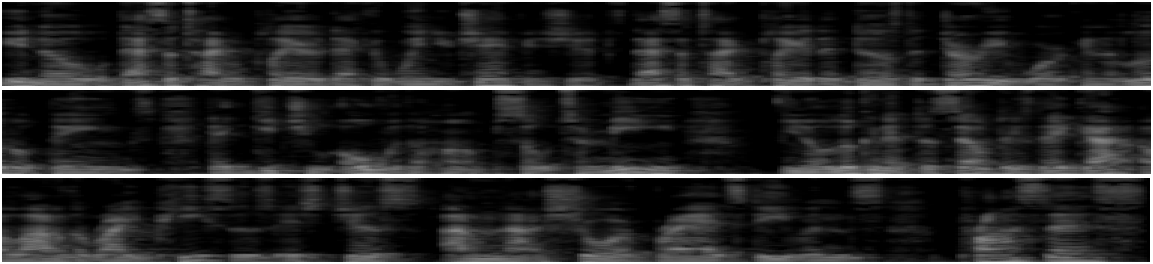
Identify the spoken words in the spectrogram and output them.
You know, that's the type of player that can win you championships. That's the type of player that does the dirty work and the little things that get you over the hump. So to me, you know, looking at the Celtics, they got a lot of the right pieces. It's just, I'm not sure if Brad Stevens' process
